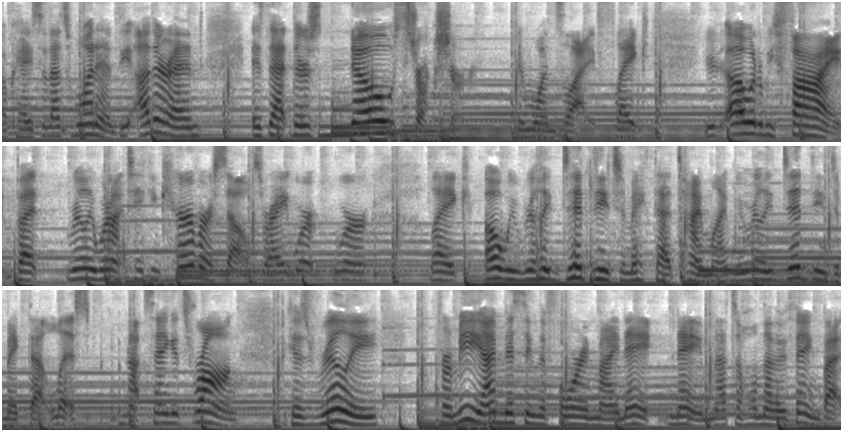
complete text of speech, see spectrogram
Okay, so that's one end. The other end is that there's no structure in one's life. Like, oh, it'll be fine, but really, we're not taking care of ourselves, right? We're we're like, oh, we really did need to make that timeline. We really did need to make that list. I'm not saying it's wrong because really, for me, I'm missing the four in my na- name. That's a whole nother thing. But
